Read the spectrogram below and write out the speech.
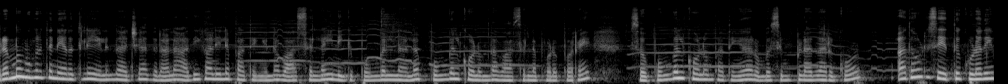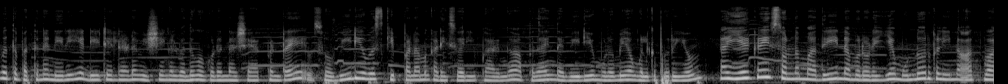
பிரம்ம முகூர்த்த நேரத்தில் எழுந்தாச்சு. அதனால் அதிகாலையில் பார்த்தீங்கன்னா வாசலில் இன்றைக்கி பொங்கல்னால பொங்கல் கோலம் தான் வாசலில் போட போகிறேன் ஸோ பொங்கல் கோலம் பார்த்தீங்கன்னா ரொம்ப சிம்பிளாக தான் இருக்கும். அதோடு சேர்த்து குலதெய்வத்தை பற்றின நிறைய டீட்டெயிலான விஷயங்கள் வந்து உங்கள் கூட நான் ஷேர் பண்ணுறேன் ஸோ வீடியோவை ஸ்கிப் பண்ணாமல் கடைசி வரையும் பாருங்கள் அப்போ தான் இந்த வீடியோ முழுமையாக உங்களுக்கு புரியும். நான் ஏற்கனவே சொன்ன மாதிரி நம்மளுடைய முன்னோர்களின் ஆத்மா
